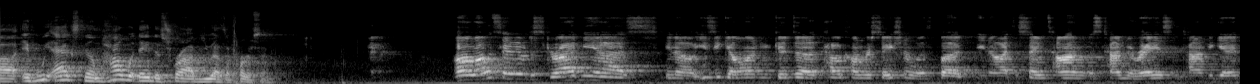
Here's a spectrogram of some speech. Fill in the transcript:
Uh, if we ask them, how would they describe you as a person? Um, I would say they would describe me as, you know, easygoing, good to have a conversation with, but, you know, at the same time, when it's time to race and time to get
